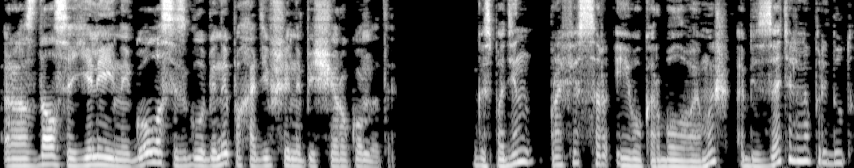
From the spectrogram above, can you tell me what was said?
Раздался елейный голос из глубины, походившей на пещеру комнаты. Господин профессор и его карболовая мышь обязательно придут,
